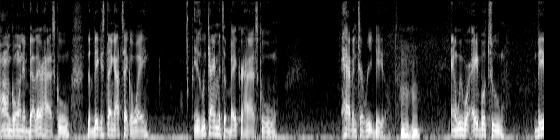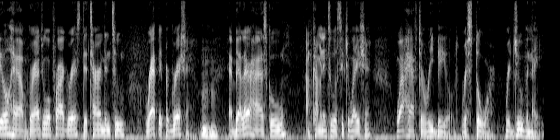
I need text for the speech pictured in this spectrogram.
ongoing at Belaire High School. The biggest thing I take away is we came into Baker High School having to rebuild, and we were able to build, have gradual progress that turned into rapid progression. At Belaire High School, I'm coming into a situation where I have to rebuild, restore, rejuvenate.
